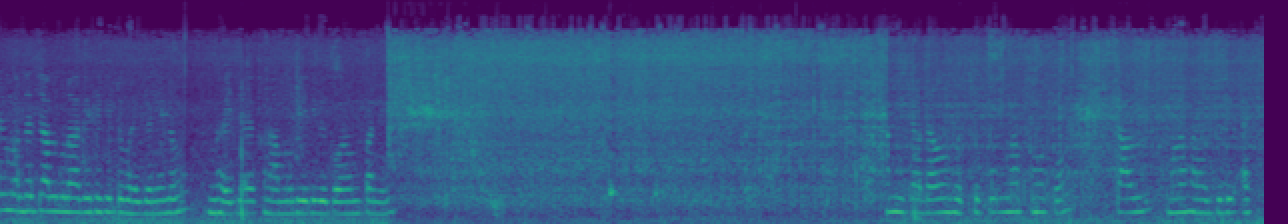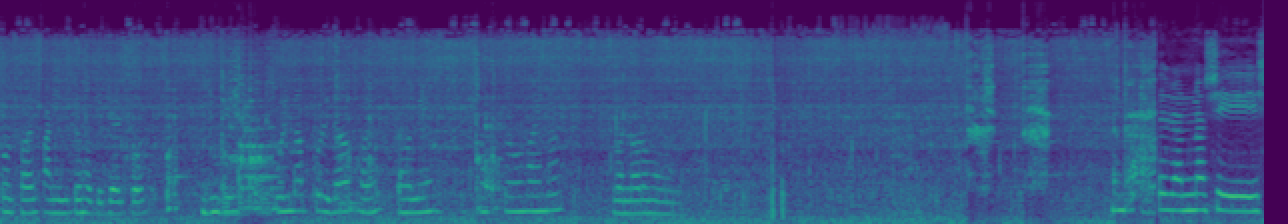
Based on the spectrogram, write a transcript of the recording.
এর মধ্যে চালগুলো আগে থেকে একটু ভাইজা নিল ভাইজা এখন আম্মু দিয়ে দিবে গরম পানি। পানিটা দেওয়া হচ্ছে পরিমাপ মতো। চাল মনে হয় যদি এক পর হয়, পানি দিতে হবে দেড় পর যদি পরিমাপ করে দেওয়া হয়, তাহলে শক্ত হয় না বা নরম হয় না। রান্না শেষ।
